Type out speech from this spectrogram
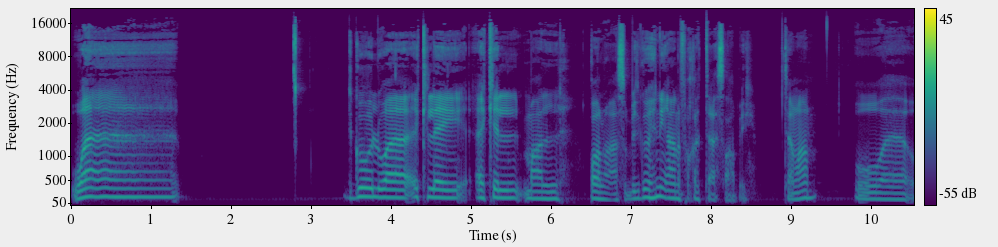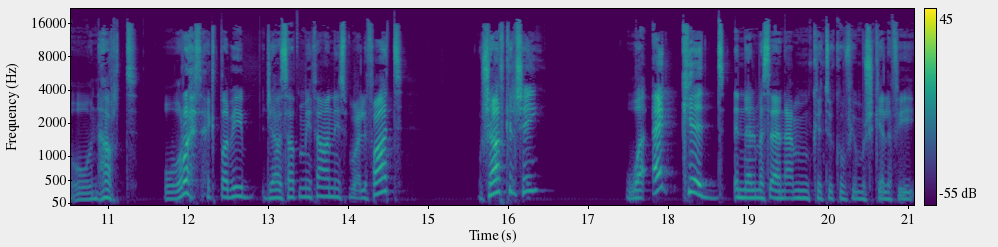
و تقول وأكلي أكل مال قولون عصبي. تقول هني أنا فقدت أعصابي. تمام؟ و... وانهرت ورحت حق طبيب جهاز هضمي ثاني الأسبوع اللي فات وشاف كل شيء وأكد إن المسألة نعم ممكن تكون في مشكلة في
